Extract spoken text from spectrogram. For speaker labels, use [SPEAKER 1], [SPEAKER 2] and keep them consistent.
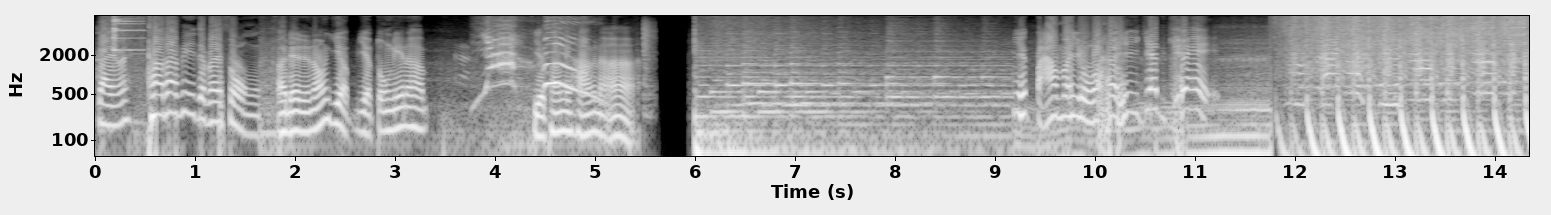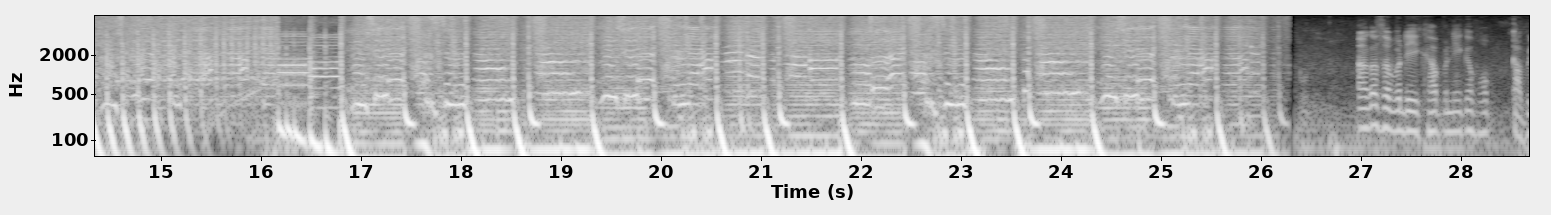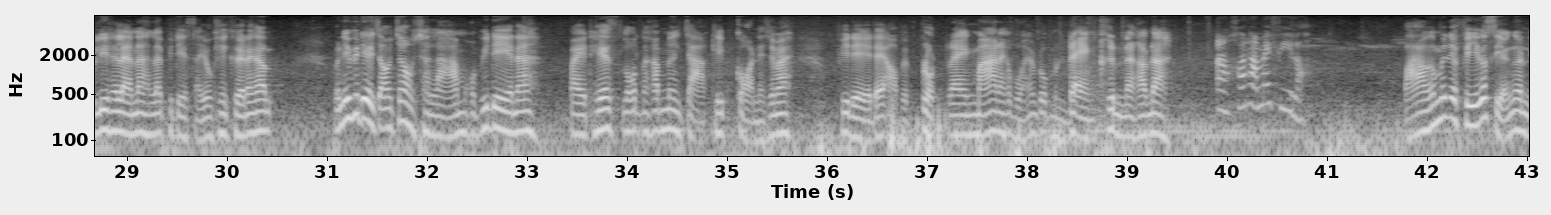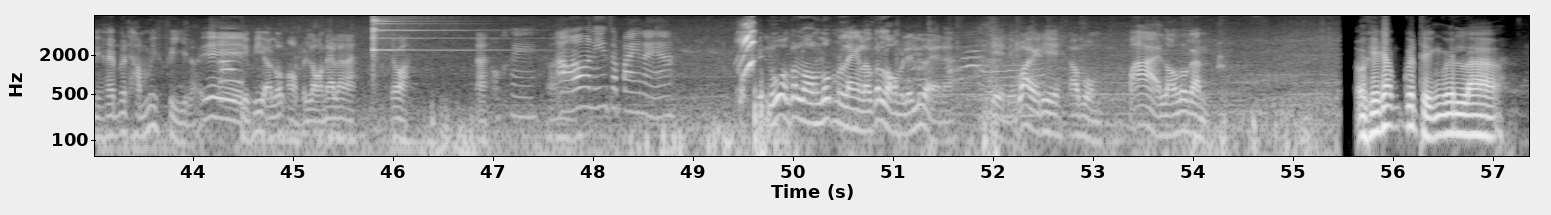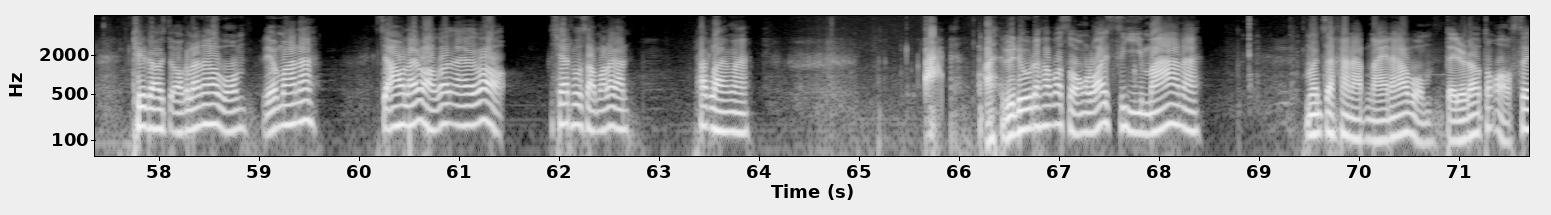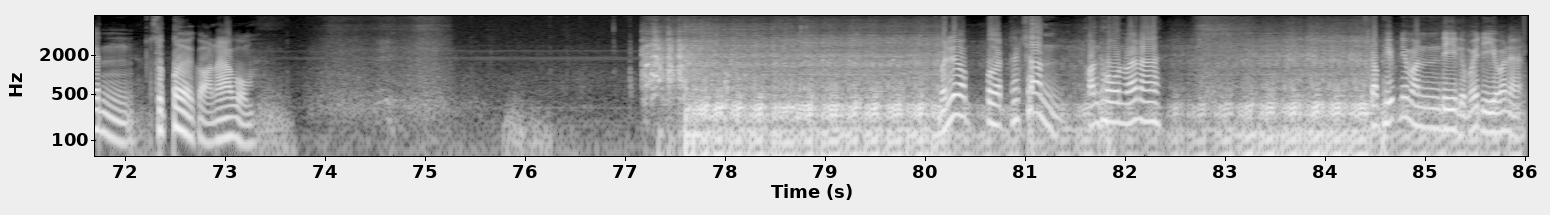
[SPEAKER 1] อยู่ไกลไหมถ้าถ้าพี่จะไปส่งเเดี๋ยวเดี๋ยวน้องเหยียบเหยียบตรงนี้นะครับ เหยียบทางนี้ค้างนะอ่ายี่ตามมาอยู่ไอ้เย็ดเค อะก็สวัสดีครับ วันนี้ก็พบกับวิลลี่ไทยแลนด์นะ และพี่เดชสายโยกเช่นเคยนะครับ วันนี้พี่เดชจะเอาเจ้าฉลามของพี่เดชนะ ไปเทสรถนะครับ เนื่องจากคลิปก่อนเนี่ยใช่ไหมพี่เดชได้เอาไปปลดแรงม้านะครับผมให้รถมันแรงขึ้นนะครับนะ
[SPEAKER 2] อ้าวเขาทำให้ฟรีเหรอ
[SPEAKER 1] เปล่าก็ไม่ได้ฟรีก็เสียเงินดิใครไปทำไม่ฟรีเหรอเอ๊ะเดี๋ยวพี่เอารถออกไปลองได้แล้วนะใช่ป่ะ
[SPEAKER 2] โอเค
[SPEAKER 1] อ่า
[SPEAKER 2] เอาแล้ววันนี้จะไปไหนอะ
[SPEAKER 1] ไม่รู้อะก็ลองรถมันแรงเราก็ลองไปเรื่อยๆนะโอเคเดี๋ยวว่ากันทีครับผมป้ายลองรถกัน โอเคครับก็ถึงเวลาที่เราจะออกแล้วนะครับผม เดี๋ยวมานะ จะเอาอะไรบอกก็อะไก็แชทโทรศัพท์มาแล้วกันทักไลน์มาอะอะเดี๋ยวดูนะครับว่า 204 ม้านะ มันจะขนาดไหนนะครับผม แต่เดี๋ยวเราต้องออกเส้นซูเปอร์ก่อนนะครับผมวันนี้เราเปิดแท็กชั่นคอนโทรลไว้นะ กระพริบนี่มันดีหรือไม่ดีวะเนี่ย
